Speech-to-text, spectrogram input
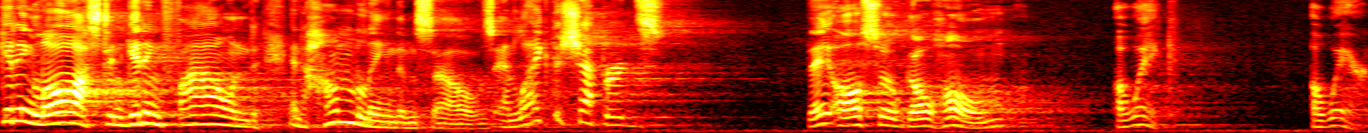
getting lost and getting found and humbling themselves. And like the shepherds, they also go home awake, aware,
